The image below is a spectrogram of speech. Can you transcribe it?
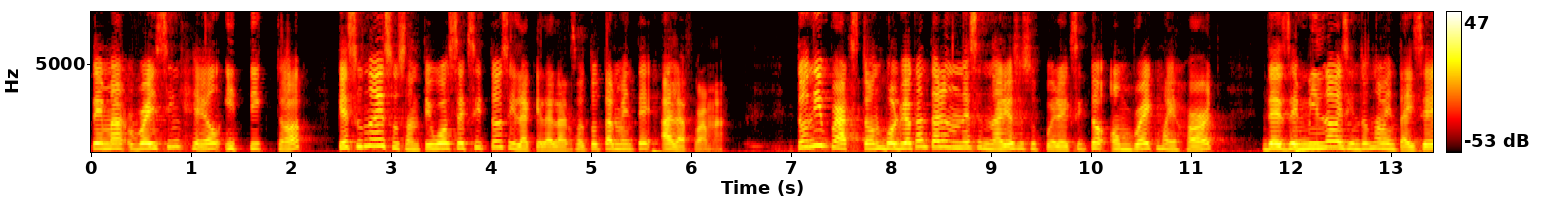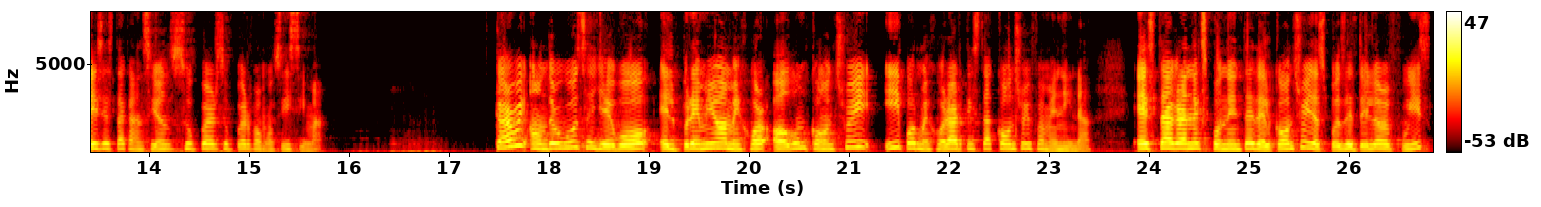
tema Racing Hell y TikTok, que es uno de sus antiguos éxitos y la que la lanzó totalmente a la fama. Tony Braxton volvió a cantar en un escenario su super éxito On Break My Heart desde 1996, esta canción súper, súper famosísima. Carrie Underwood se llevó el premio a Mejor Album Country y por Mejor Artista Country Femenina. Esta gran exponente del country después de Taylor Swift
